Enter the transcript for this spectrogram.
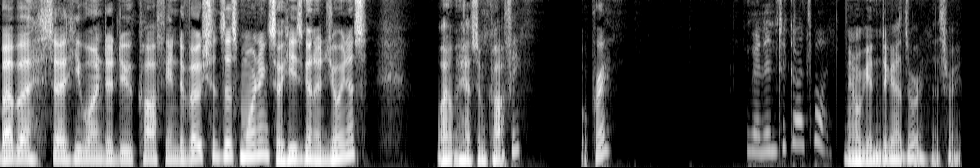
Bubba said he wanted to do coffee and devotions this morning, so he's going to join us. Why don't we have some coffee? We'll pray. Get into God's word. Now we'll get into God's Word. That's right.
